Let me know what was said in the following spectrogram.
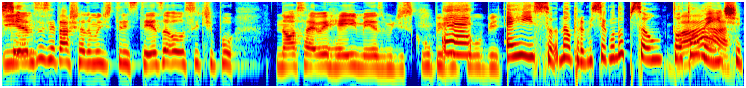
E sim. eu não sei se você tá achando muito de tristeza ou se, tipo, nossa, eu errei mesmo, desculpe, É, VTube. É isso. Não, pra mim, segunda opção, totalmente.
